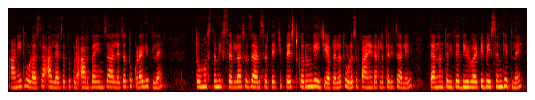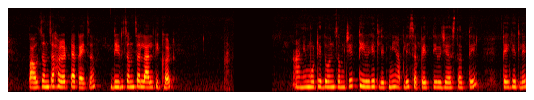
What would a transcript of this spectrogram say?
आणि थोडासा आल्याचा तुकडा अर्धा इंच आल्याचा तुकडा घेतला आहे तो मस्त मिक्सरला असं जाडसर त्याची पेस्ट करून घ्यायची आपल्याला थोडंसं पाणी टाकलं तरी चालेल. त्यानंतर इथे दीड वाटी बेसन घेतलं आहे पाव चमचा हळद टाकायचं. दीड चमचा लाल तिखट. आणि मोठे दोन चमचे तीळ घेतलेत मी. आपले सफेद तीळ जे असतात ते ते घेतलेत.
